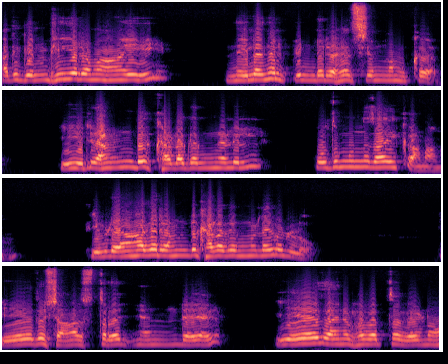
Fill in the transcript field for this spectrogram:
അതിഗംഭീരമായി നിലനിൽപ്പിന്റെ രഹസ്യം നമുക്ക് ഈ രണ്ട് ഘടകങ്ങളിൽ ഒതുങ്ങുന്നതായി കാണാം. ഇവിടെ ആകെ രണ്ട് ഘടകങ്ങളേ ഉള്ളൂ. ഏത് ശാസ്ത്രജ്ഞന്റെ ഏത് അനുഭവത്തെ വേണോ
